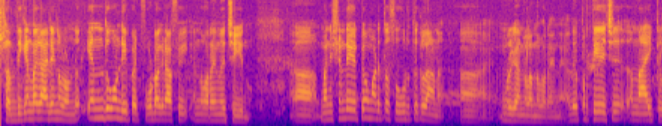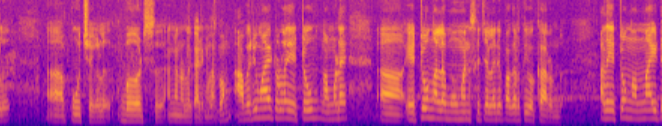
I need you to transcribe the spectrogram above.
ശ്രദ്ധിക്കേണ്ട കാര്യങ്ങളുണ്ട്. എന്തുകൊണ്ട് ഈ പെറ്റ് ഫോട്ടോഗ്രാഫി എന്ന് പറയുന്നത് ചെയ്യുന്നു? മനുഷ്യന്റെ ഏറ്റവും അടുത്ത സുഹൃത്തുക്കളാണ് മൃഗങ്ങളെന്ന് പറയുന്നത്. അത് പ്രത്യേകിച്ച് നായ്ക്കൾ പൂച്ചകൾ ബേഡ്സ് അങ്ങനെയുള്ള കാര്യങ്ങൾ അപ്പം അവരുമായിട്ടുള്ള ഏറ്റവും നമ്മുടെ ഏറ്റവും നല്ല മൂമെന്റ്സ് ചിലർ പകർത്തി വെക്കാറുണ്ട്. അത് ഏറ്റവും നന്നായിട്ട്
